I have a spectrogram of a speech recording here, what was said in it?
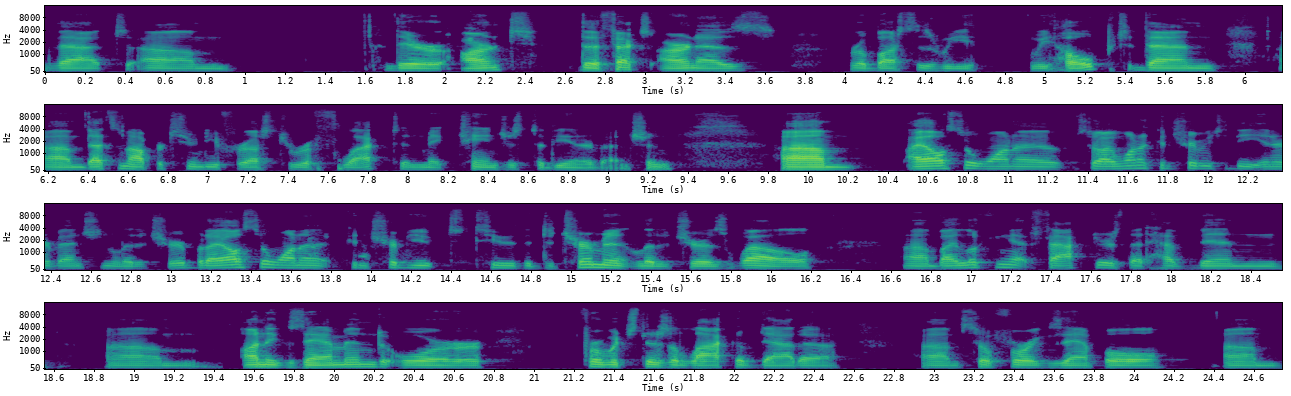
that um, there aren't the effects aren't as robust as we we hoped then um, that's an opportunity for us to reflect and make changes to the intervention um, i also want to so i want to contribute to the intervention literature but i also want to contribute to the determinant literature as well uh, by looking at factors that have been um, unexamined or for which there's a lack of data. Um, so, for example, um,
